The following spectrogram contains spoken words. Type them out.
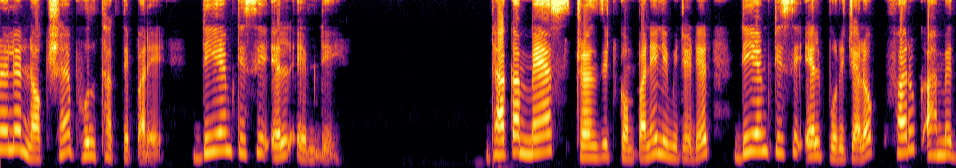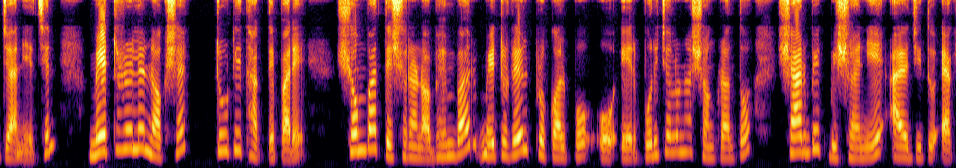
রেলের নকশায় ভুল থাকতে পারে, DMTCL MD. Dhaka mass transit company লিমিটেডের ডিএমটিসিএল পরিচালক ফারুক আহমেদ জানিয়েছেন, মেট্রো রেলের নকশায় ত্রুটি থাকতে পারে। সোমবার তেসরা নভেম্বর মেট্রো রেল প্রকল্প ও এর পরিচালনা সংক্রান্ত সার্বিক বিষয় নিয়ে আয়োজিত এক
